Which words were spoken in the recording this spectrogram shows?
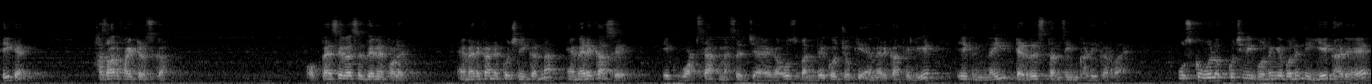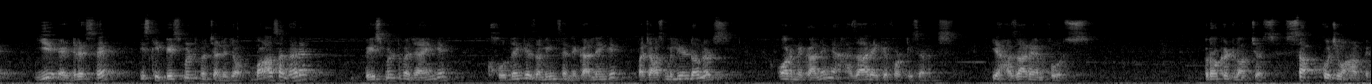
ठीक है? हज़ार फाइटर्स का, और पैसे वैसे देने पड़े। अमेरिका ने कुछ नहीं करना, अमेरिका से एक व्हाट्सएप मैसेज जाएगा उस बंदे को जो कि अमेरिका के लिए एक नई टेररिस्ट तंजीम खड़ी कर रहा है। उसको वो लोग कुछ नहीं बोलेंगे बोलेंगे, ये घर है, ये एड्रेस है, इसकी बेसमेंट में चले जाओ। बड़ा सा घर है बेसमेंट में जाएँगे, खोदेंगे, ज़मीन से निकालेंगे, पचास मिलियन डॉलर्स और निकालेंगे हज़ार ए के फोर्टी सेवन या हज़ार एम फोर्स रॉकेट लॉन्चर्स सब कुछ वहाँ पे।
